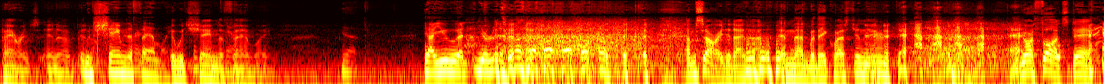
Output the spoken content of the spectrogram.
parents in a. It would a- shame the family. It would shame the family. Yeah. Yeah, you, uh, you're, I'm sorry, did I not end that with a question there? Your thoughts, Dan.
